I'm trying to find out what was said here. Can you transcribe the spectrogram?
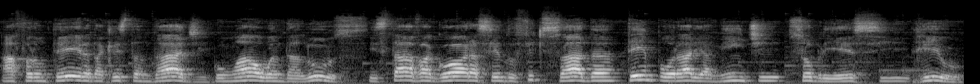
A fronteira da cristandade com Al-Andalus estava agora sendo fixada temporariamente sobre esse rio,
